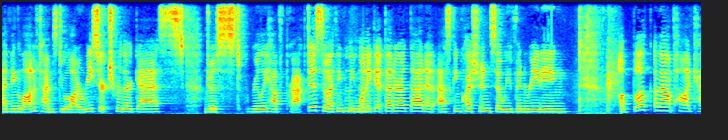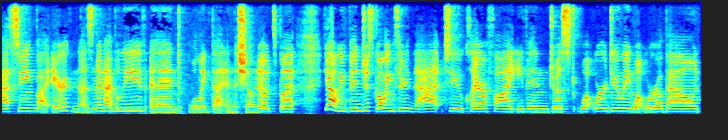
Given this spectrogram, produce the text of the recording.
I think a lot of times do a lot of research for their guests, just really have practice. So I think we want to mm-hmm. get better at that, at asking questions. So we've been reading a book about podcasting by Eric Nuzman, I believe, and we'll link that in the show notes. But yeah, we've been just going through that to clarify even just what we're doing, what we're about,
